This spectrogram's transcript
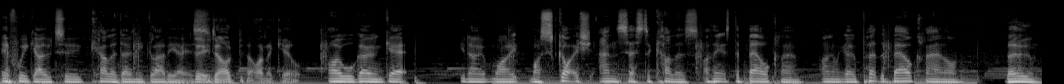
if we go to Caledonia Gladiators. Dude, I'd put on a kilt. I will go and get, you know, my my Scottish ancestor colours. I think it's the Bell Clan. I'm going to go put the Bell Clan on. Boom.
